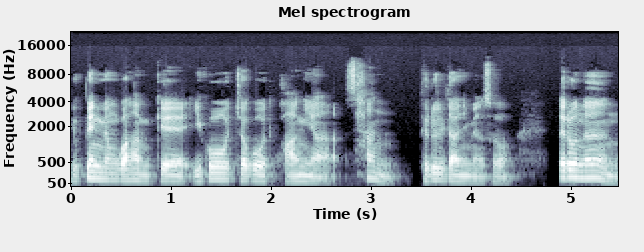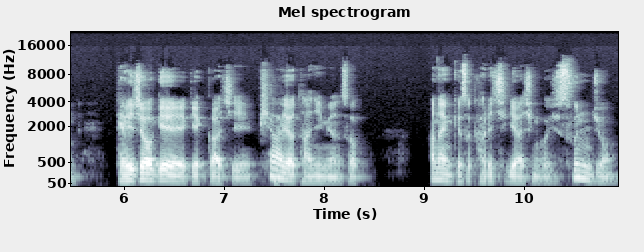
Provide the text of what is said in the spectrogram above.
600명과 함께 이곳저곳 광야, 산, 들을 다니면서 때로는 대적에게까지 피하여 다니면서 하나님께서 가르치게 하신 것이 순종,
